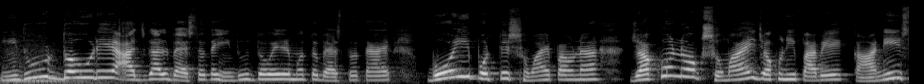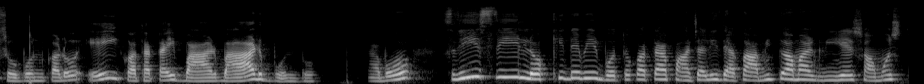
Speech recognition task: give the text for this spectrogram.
ইঁদুর দৌড়ে আজকাল ব্যস্ততা, ইঁদুর দৌড়ের মতো ব্যস্ততায় বই পড়তে সময় পাও না। যখন হোক, সময় যখনই পাবে, কানে শ্রবণ করো। এই কথাটাই বারবার বলব। শ্রী শ্রী লক্ষ্মী দেবীর ব্রতকথা পাঁচালি, দেখো আমি তো আমার গৃহে সমস্ত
